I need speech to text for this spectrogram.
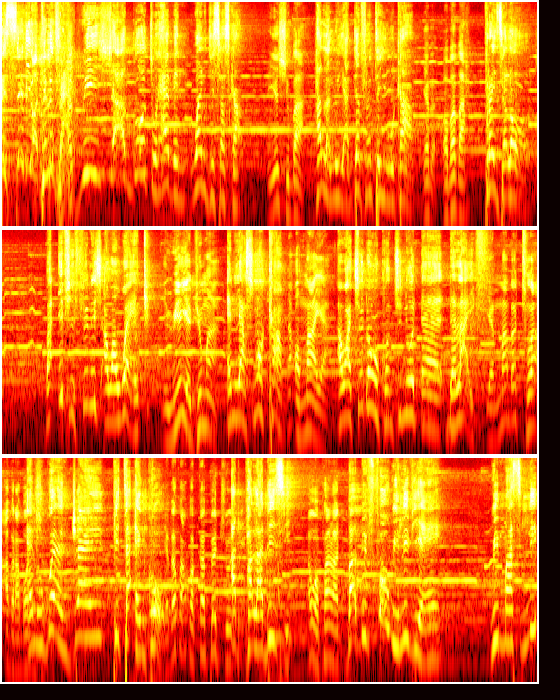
receive your deliverance. We shall go to heaven when Jesus comes. Hallelujah. Definitely you will come. Praise the Lord. But if you finish our work yɛwie yɛ adwuma and he has not come, a na ɔmaa yɛ our children will continue uh, the life a yɛn mma bɛtoa abrabɔ and will go and join Peter and Co. yɛbɛkɔ akɔka petro at Paladisi. But before we leave here, we must leave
